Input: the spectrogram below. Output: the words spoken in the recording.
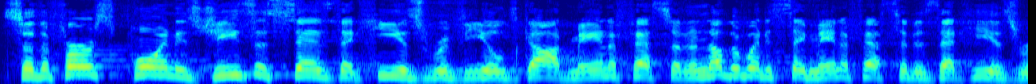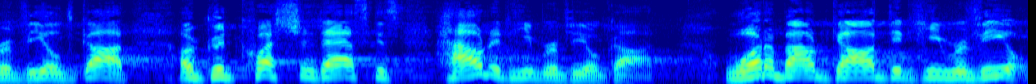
So the first point is Jesus says that he has revealed God. Manifested. Another way to say manifested is that he has revealed God. A good question to ask is how did he reveal God? What about God did he reveal?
